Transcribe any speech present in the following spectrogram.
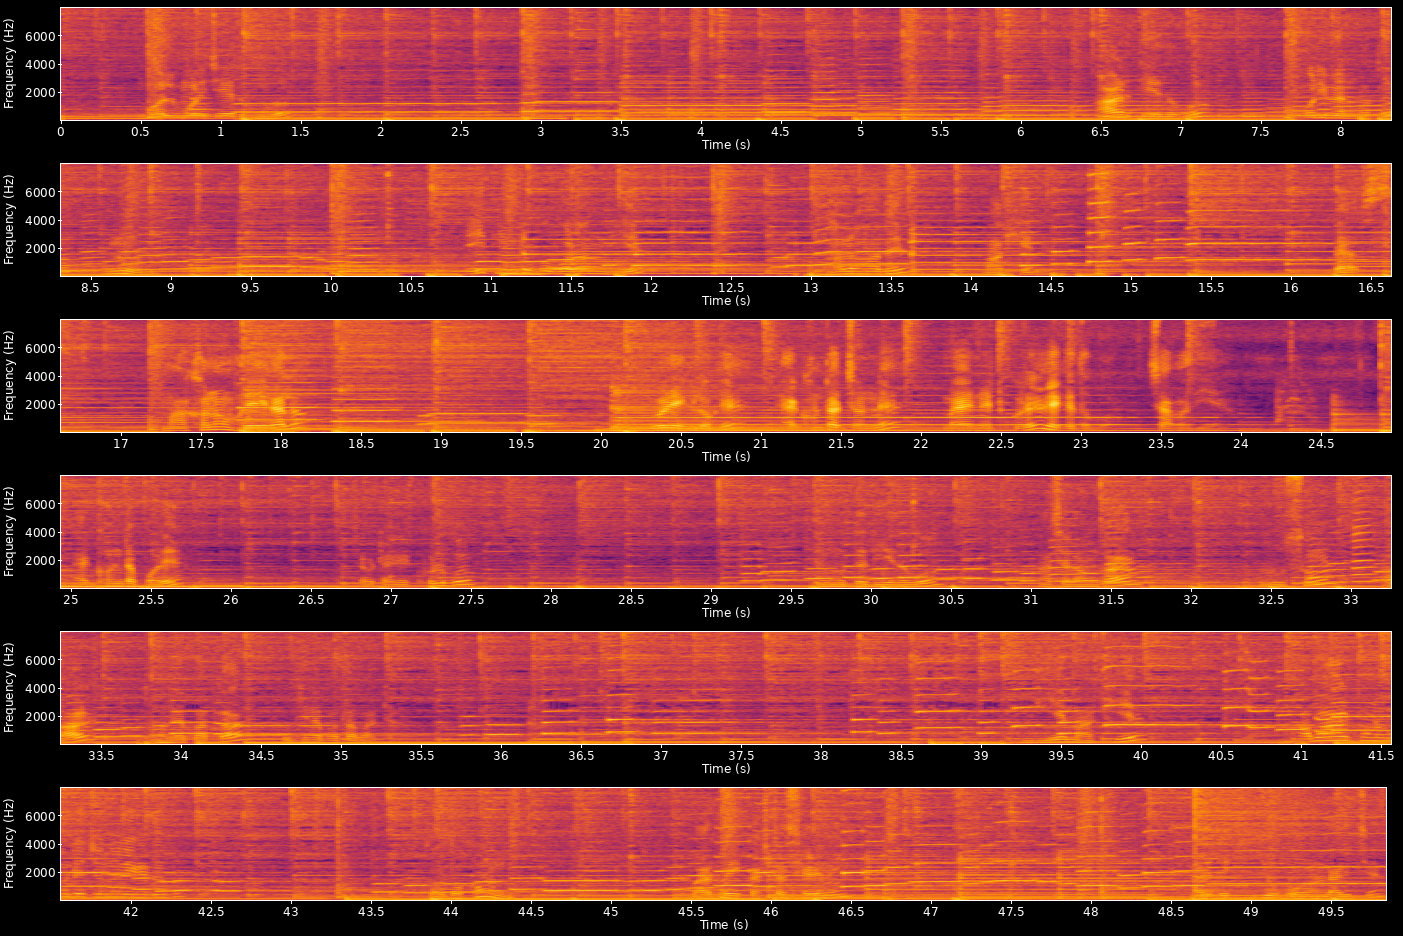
গোলমরিচের গুঁড়ো। আর দিয়ে দেবো পরিমাণ মতো নুন। এই তিনটে উপকরণ দিয়ে ভালোভাবে মাখিয়ে নেব ব্যাস, মাখানো হয়ে গেল। এগুলোকে এক ঘণ্টার জন্যে ম্যারিনেট করে রেখে দেবো চাপা দিয়ে। এক ঘণ্টা পরে ওটাকে খুলবো। এর মধ্যে দিয়ে দেবো। কাঁচা লঙ্কা, রসুন আর ধনে পাতা, পুদিনা পাতা বাটা। দিয়ে মাখিয়ে আবার পনেরো মিনিটের জন্য রেখে দেবো। ততক্ষণ বাদ বাকি কাজটা ছেড়ে নিই। এতে কী কী উপকরণ লাগছে?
